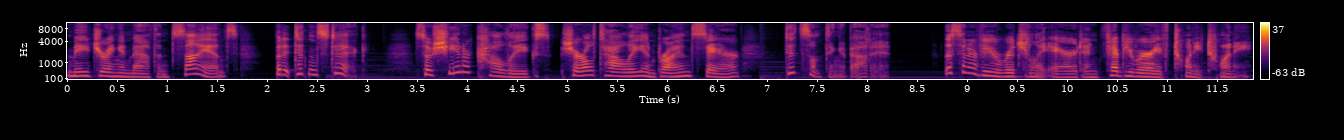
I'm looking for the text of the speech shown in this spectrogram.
majoring in math and science, but it didn't stick. So she and her colleagues, Cheryl Talley and Brian Sayre, did something about it. This interview originally aired in February of 2020.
